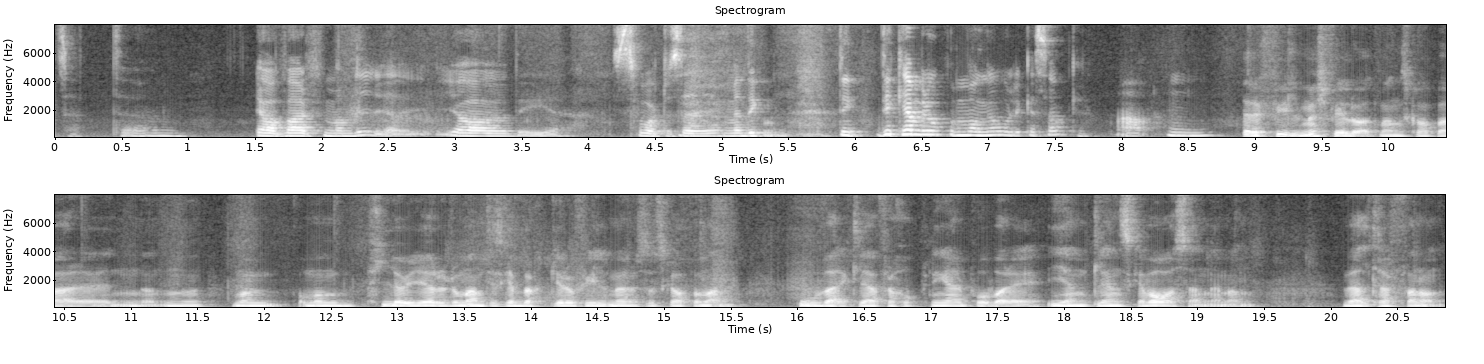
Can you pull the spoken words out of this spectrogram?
Så att, ehm, ja, varför man blir det? Ja, det är svårt att säga. Men det, det, det kan bero på många olika saker. Ja. Mm. Är det filmers fel då att man skapar, eh, man, om man plöjer romantiska böcker och filmer så skapar man overkliga förhoppningar på vad det egentligen ska vara sen när man väl träffar någon.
